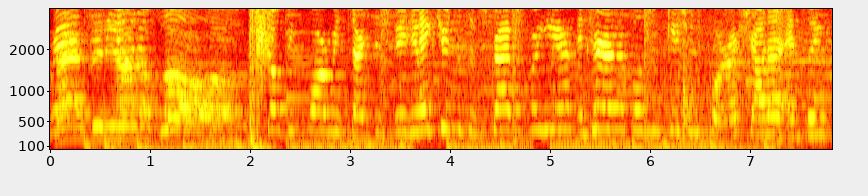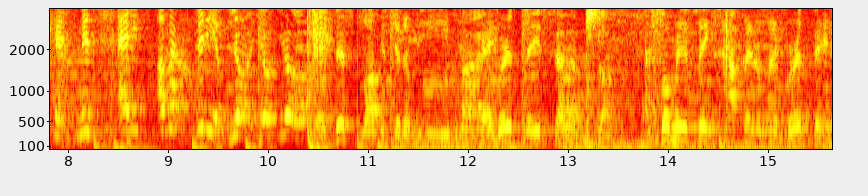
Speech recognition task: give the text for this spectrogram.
Ranz and Niana Vlog. Make sure to subscribe over here and turn on the post notification for our shout out and so you can't miss any other videos. Yo, yo, yo! So this vlog is gonna be my birthday celeb vlog. So many things happened on my birthday.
